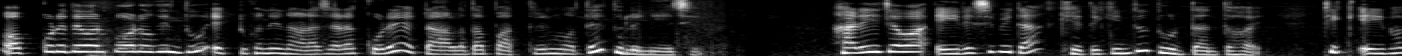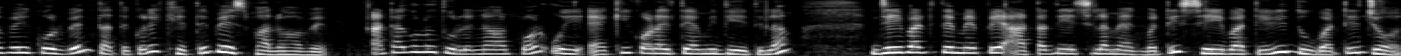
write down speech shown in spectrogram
অফ করে দেওয়ার পরও কিন্তু একটুখানি নাড়াচাড়া করে একটা আলাদা পাত্রের মধ্যে তুলে নিয়েছি। হারিয়ে যাওয়া এই রেসিপিটা খেতে কিন্তু দুর্দান্ত হয়। ঠিক এইভাবেই করবেন, তাতে করে খেতে বেশ ভালো হবে। আটাগুলো তুলে নেওয়ার পর ওই একই কড়াইতে আমি দিয়ে দিলাম। যেই বাটিতে মেপে আটা দিয়েছিলাম এক বাটি, সেই বাটিরই দু বাটি জল।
